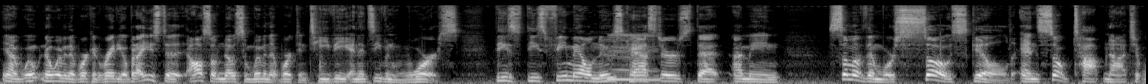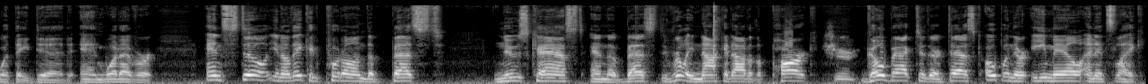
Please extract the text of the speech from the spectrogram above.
you know, know women that work in radio, but I used to also know some women that worked in TV, and it's even worse. These these female hmm. newscasters that I mean, some of them were so skilled and so top notch at what they did and whatever, and still, you know, they could put on the best newscast and the best really knock it out of the park Sure. go back to their desk open their email and it's like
